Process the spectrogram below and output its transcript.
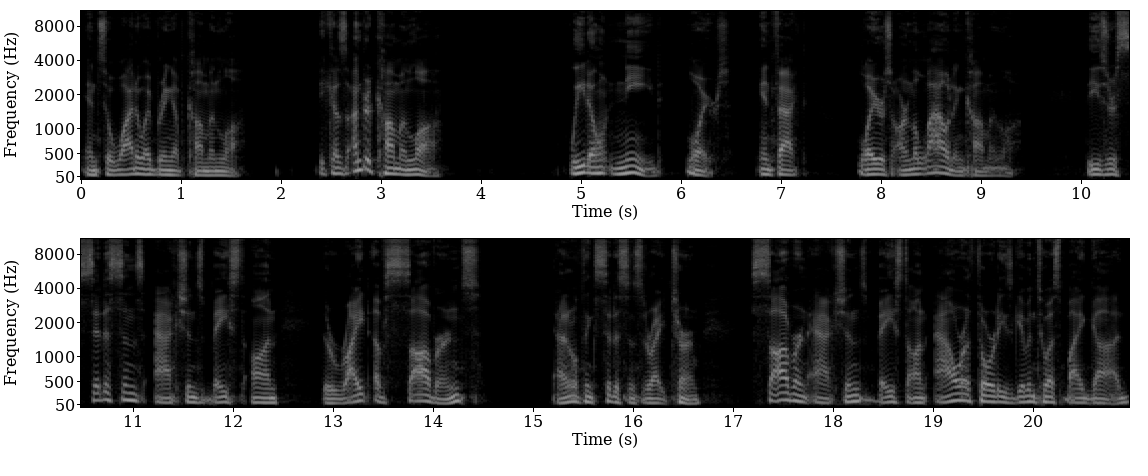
And so, why do I bring up common law? Because under common law, we don't need lawyers. In fact, lawyers aren't allowed in common law. These are citizens' actions based on the right of sovereigns. I don't think citizens is the right term. Sovereign actions based on our authorities given to us by God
